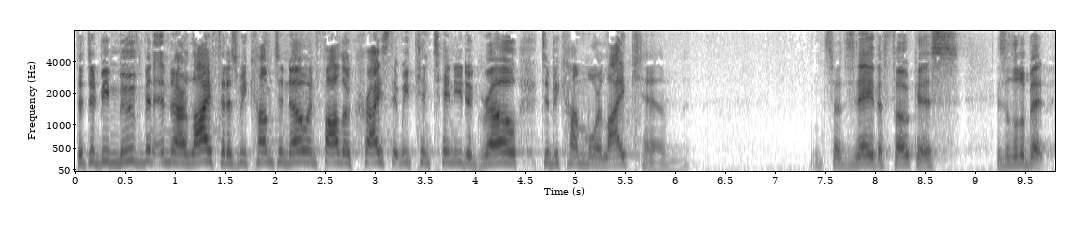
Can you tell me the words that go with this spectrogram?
That there'd be movement in our life that as we come to know and follow Christ, that we'd continue to grow to become more like Him. And so today the focus is a little bit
